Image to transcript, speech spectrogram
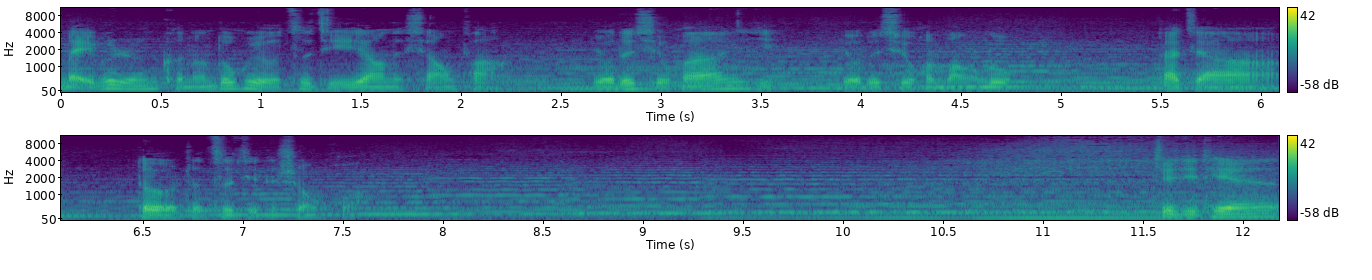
每个人可能都会有自己一样的想法，有的喜欢安逸，有的喜欢忙碌，大家都有着自己的生活。这几天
